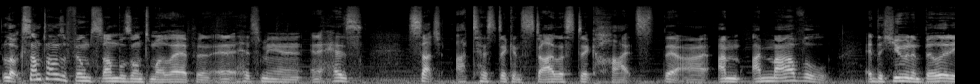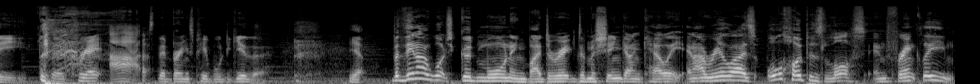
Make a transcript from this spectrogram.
look, sometimes a film stumbles onto my lap and, and it hits me, and, and it has such artistic and stylistic heights that I, I'm, I marvel at the human ability to create art that brings people together. Yep. But then I watched Good Mourning by director Machine Gun Kelly, and I realized all hope is lost. And frankly,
